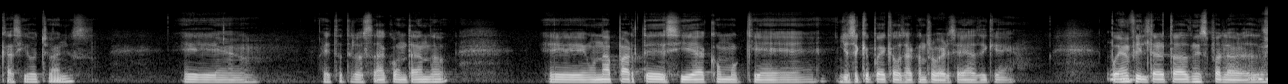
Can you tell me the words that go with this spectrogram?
casi ocho años. Eh, ahorita te lo estaba contando, eh, una parte decía como que yo sé que puede causar controversia, así que pueden filtrar todas mis palabras.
